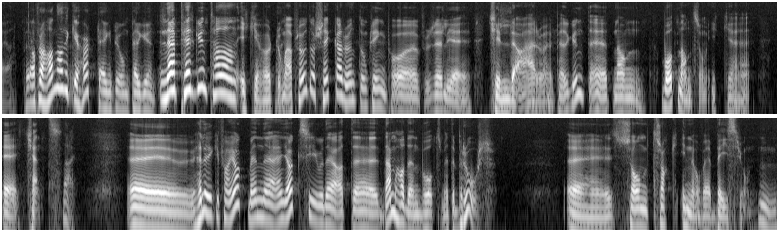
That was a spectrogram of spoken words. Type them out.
ja. For, han hadde ikke hørt egentlig om Per Gynt. Nei, Per Gynt hadde han ikke hørt om. Jeg prøvde å sjekke rundt omkring på eh, forskjellige kilder her. og Per Gynt er et navn, båtnavn som ikke er kjent. Nei. Eh, heller ikke fra Jack, men eh, Jack sier jo det at eh, de hadde en båt som heter Bror. Eh, som trakk innover Beisfjorden Mm.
